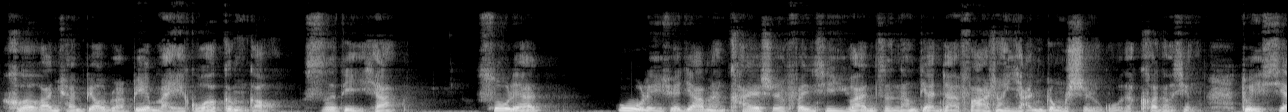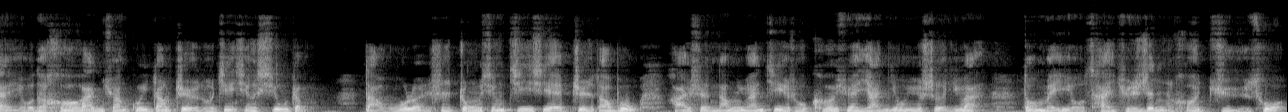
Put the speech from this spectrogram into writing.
核安全标准比美国更高。私底下，苏联物理学家们开始分析原子能电站发生严重事故的可能性，对现有的核安全规章制度进行修正。但无论是中型机械制造部，还是能源技术科学研究与设计院，都没有采取任何举措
